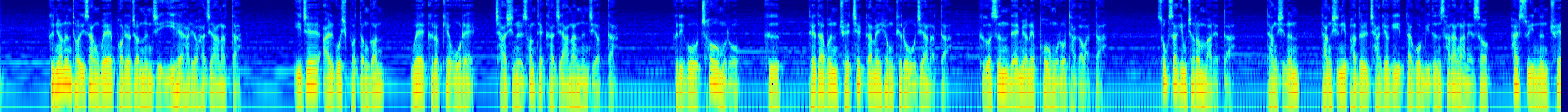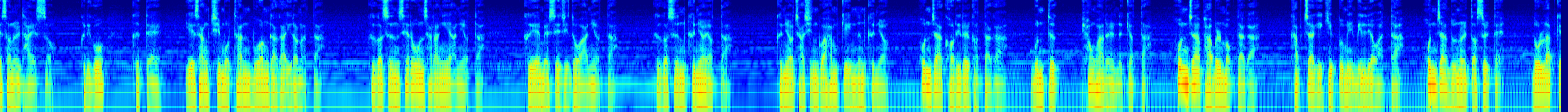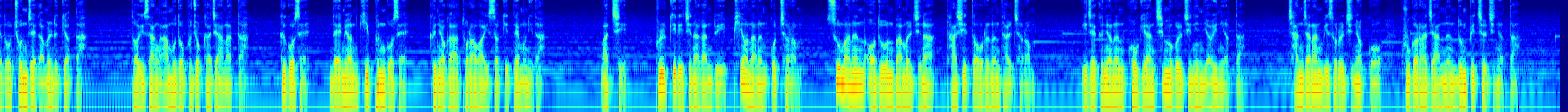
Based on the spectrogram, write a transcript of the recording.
그녀는 더 이상 왜 버려졌는지 이해하려 하지 않았다. 이제 알고 싶었던 건 왜 그렇게 오래 자신을 선택하지 않았는지였다. 그리고 처음으로 그 대답은 죄책감의 형태로 오지 않았다. 그것은 내면의 포옹으로 다가왔다. 속삭임처럼 말했다. 당신은 당신이 받을 자격이 있다고 믿은 사랑 안에서 할 수 있는 최선을 다했어. 그리고 그때 예상치 못한 무언가가 일어났다. 그것은 새로운 사랑이 아니었다. 그의 메시지도 아니었다. 그것은 그녀였다. 그녀 자신과 함께 있는 그녀. 혼자 거리를 걷다가 문득 평화를 느꼈다. 혼자 밥을 먹다가 갑자기 기쁨이 밀려왔다. 혼자 눈을 떴을 때 놀랍게도 존재감을 느꼈다. 더 이상 아무도 부족하지 않았다. 그곳에 내면 깊은 곳에 그녀가 돌아와 있었기 때문이다. 마치 불길이 지나간 뒤 피어나는 꽃처럼 수많은 어두운 밤을 지나 다시 떠오르는 달처럼 이제 그녀는 고귀한 침묵을 지닌 여인이었다. 잔잔한 미소를 지녔고 구걸하지 않는 눈빛을 지녔다.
